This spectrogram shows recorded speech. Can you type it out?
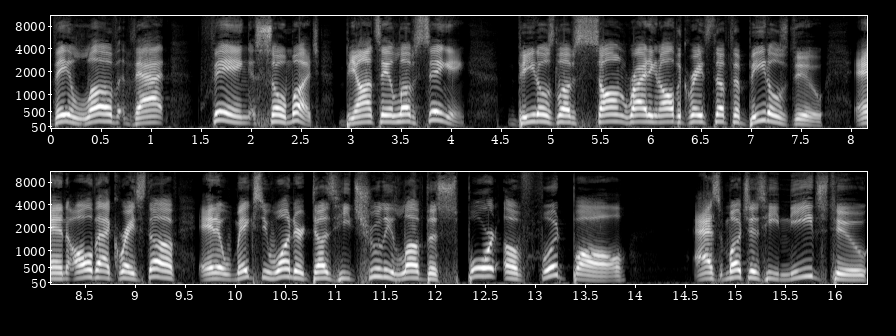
they love that thing so much. Beyonce loves singing. Beatles love songwriting and all the great stuff the Beatles do. And all that great stuff. And it makes you wonder does he truly love the sport of football as much as he needs to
